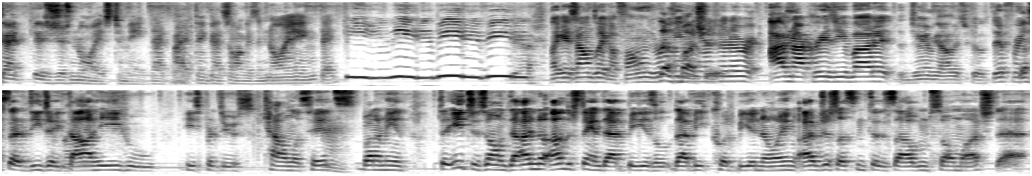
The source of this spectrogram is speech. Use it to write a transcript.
that is just noise to me. That I think that song is annoying. That Yeah. like it sounds like a phone's That's ringing my or shit. whatever. I'm not crazy about it. The Jeremy always feels different. That's that DJ Dahi who he's produced countless hits. Mm. But I mean, to each his own. I know, I understand that beat is that beat could be annoying. I've just listened to this album so much that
